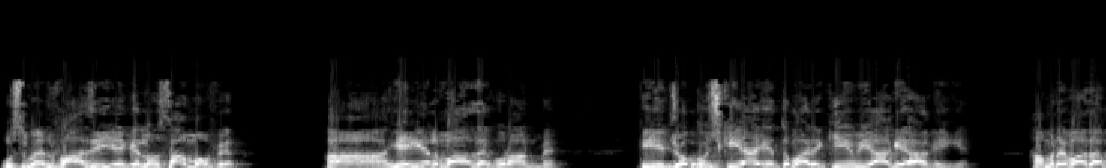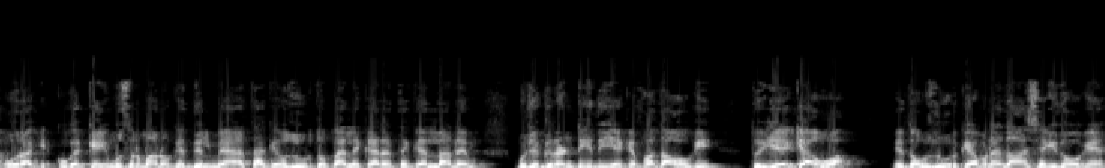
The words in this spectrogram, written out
اس میں الفاظ یہی ہے کہ لو سامو پھر۔ ہاں یہی الفاظ ہے قرآن میں کہ یہ جو کچھ کیا، یہ تمہاری کی ہوئی آگے آ گئی ہیں۔ ہم نے وعدہ پورا کیا۔ کیونکہ کئی مسلمانوں کے دل میں آیا تھا کہ حضور تو پہلے کہہ رہے تھے کہ اللہ نے مجھے گارنٹی دی ہے کہ فتح ہوگی۔ تو یہ کیا ہوا؟ یہ تو حضور کے اپنے دان شہید ہو گئے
